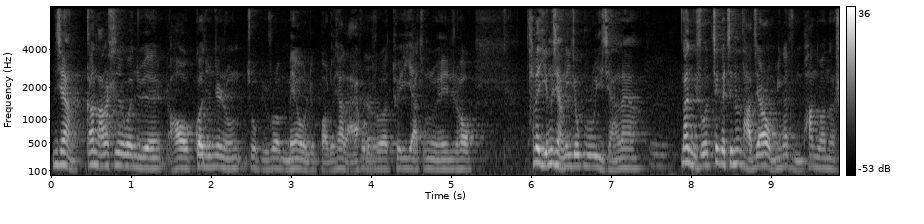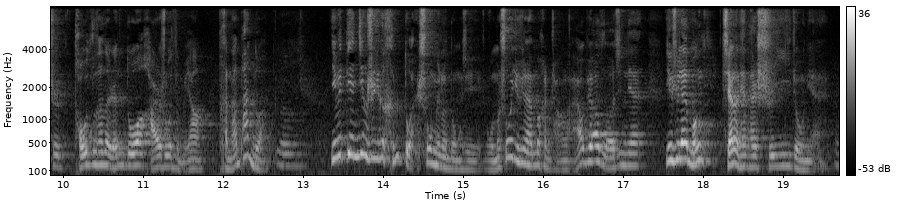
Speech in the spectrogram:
你想，刚拿了世界冠军，然后冠军阵容就比如说没有留保留下来，或者说退役啊，种种原因之后，他的影响力就不如以前了呀。嗯那你说这个金字塔尖儿我们应该怎么判断呢？是投资他的人多，还是说怎么样？很难判断，嗯因为电竞是一个很短寿命的东西。我们说英雄联盟很长了，LPL 走到今天，英雄联盟前两天才十一周年。嗯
